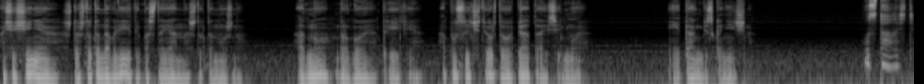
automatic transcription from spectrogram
Ощущение, что что-то давлеет и постоянно что-то нужно. Одно, другое, третье, а после четвертого пятое, седьмое. И так бесконечно. Усталость.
